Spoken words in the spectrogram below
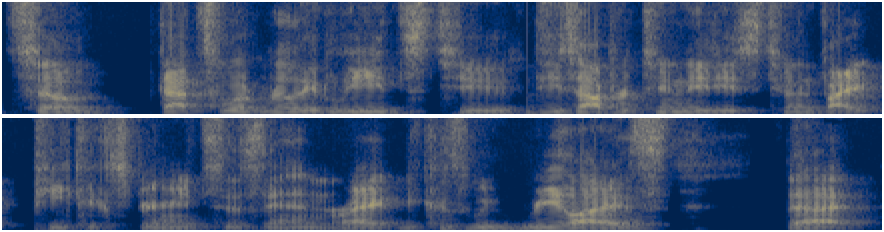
so that's what really leads to these opportunities to invite peak experiences in, right? Because we realize that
